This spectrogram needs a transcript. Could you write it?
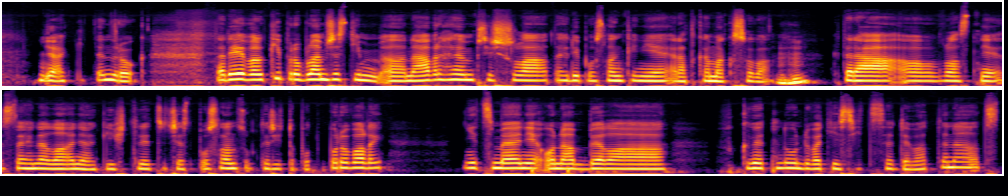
nějaký ten rok. Tady je velký problém, že s tím uh, návrhem přišla tehdy poslankyně Radka Maxova, mm-hmm. která uh, vlastně sehnala nějakých 46 poslanců, kteří to podporovali. Nicméně ona byla v květnu 2019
